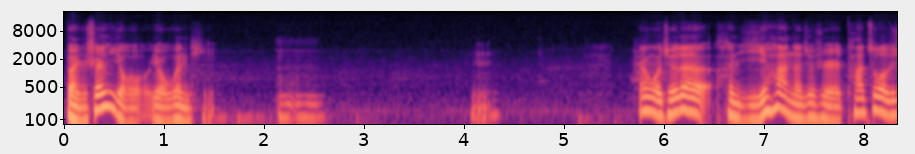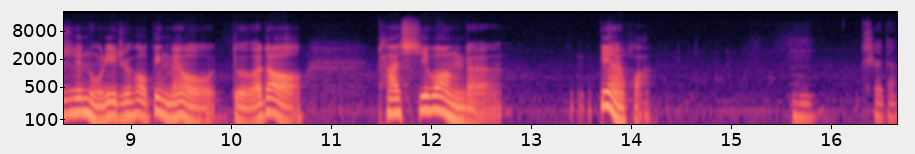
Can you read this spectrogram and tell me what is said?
本身有有问题，嗯嗯但是我觉得很遗憾的就是他做了这些努力之后，并没有得到他希望的变化。嗯，是的，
